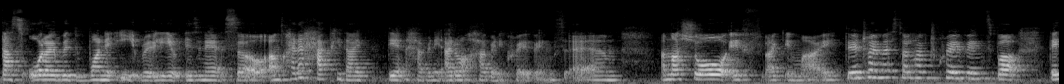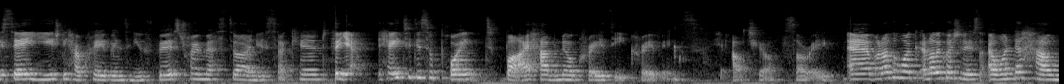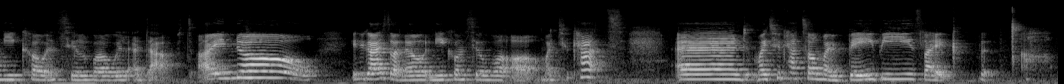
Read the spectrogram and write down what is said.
that's all I would want to eat really isn't it? So I'm kind of happy that I didn't have any I don't have any cravings. Um I'm not sure if like in my third trimester I'll have cravings but they say you usually have cravings in your first trimester and your second. But yeah hate to disappoint but I have no crazy cravings. Out here sorry. Um another one another question is I wonder how Nico and Silva will adapt. I know! If you guys don't know Nico and Silva are my two cats. And my two cats are my babies like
